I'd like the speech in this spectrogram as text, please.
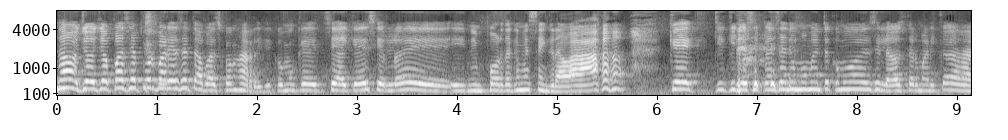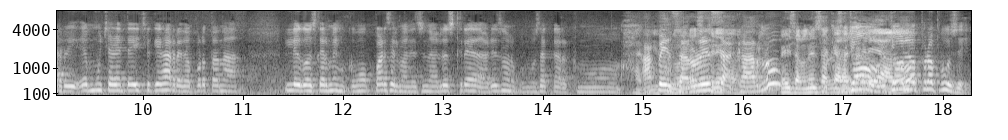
No, yo, yo pasé por varias etapas con Harry, que como que si hay que decirlo de, y no importa que me estén grabando, que, que, que yo sí pensé en un momento como decirle a Oscar Marica Harry, eh, mucha gente ha dicho que Harry no aporta nada. Y luego Oscar me dijo como Parcelman es uno de los creadores, no lo podemos sacar como... Ah, ¿pensaron en sacarlo? Pensaron en sacar al Yo, lo propuse.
